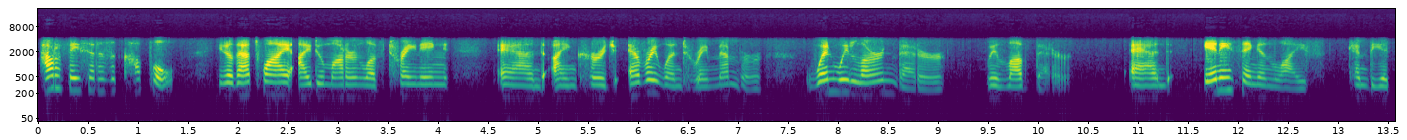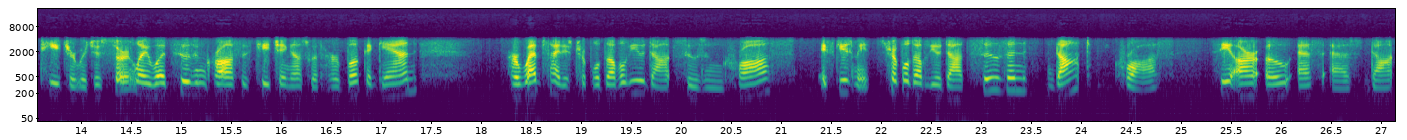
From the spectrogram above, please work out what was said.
how to face it as a couple. You know, that's why I do modern love training and I encourage everyone to remember when we learn better, we love better. And anything in life can be a teacher, which is certainly what Susan Cross is teaching us with her book again. Her website is www.susancross. Excuse me, www.susan.cross, C-R-O-S-S dot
